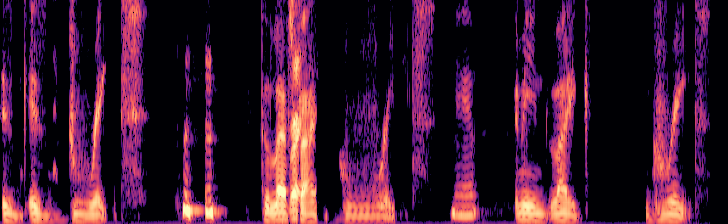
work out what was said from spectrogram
is, is great. the left Right. side great. Yeah. I mean, like great.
